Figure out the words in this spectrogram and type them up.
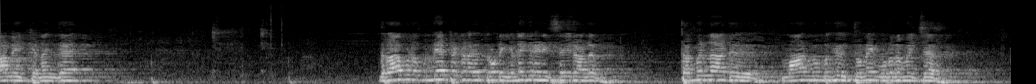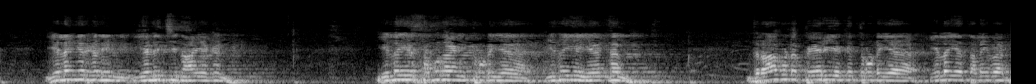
ஆணை கிணங்க திராவிட முன்னேற்ற கழகத்தினுடைய இளைஞரணி செயலாளர் தமிழ்நாடு மாண்புமிகு துணை முதலமைச்சர் இளைஞர்களின் எழுச்சி நாயகன் இளைய சமுதாயத்தினுடைய இதய ஏந்தல் திராவிட பேரியக்கத்தினுடைய இளைய தலைவர்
